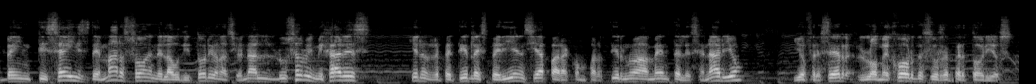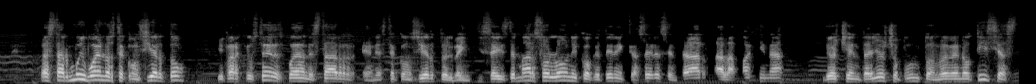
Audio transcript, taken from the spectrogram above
26 de marzo en el Auditorio Nacional. Lucero y Mijares quieren repetir la experiencia para compartir nuevamente el escenario y ofrecer lo mejor de sus repertorios. Va a estar muy bueno este concierto y para que ustedes puedan estar en este concierto el 26 de marzo, lo único que tienen que hacer es entrar a la página de 88.9 Noticias,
